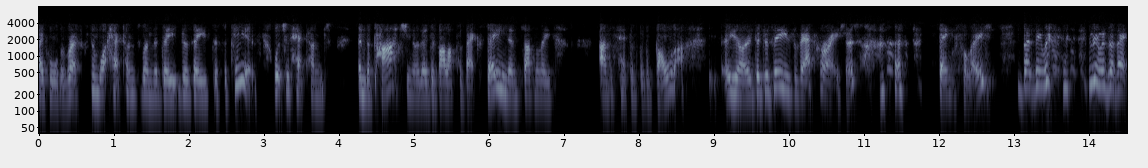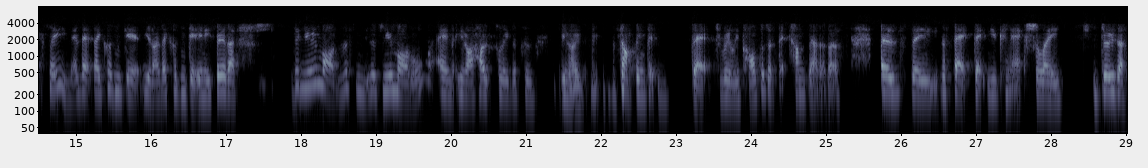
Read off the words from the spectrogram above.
take all the risks. And what happens when the disease disappears, which has happened in the past? You know, they develop a vaccine and suddenly uh, this happened with Ebola. You know, the disease evaporated, thankfully, but there was, there was a vaccine that they couldn't get. You know, they couldn't get any further. The new model, this, this new model, and you know, hopefully this is you know something that that's really positive that comes out of this is the the fact that you can actually do this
